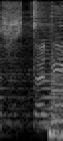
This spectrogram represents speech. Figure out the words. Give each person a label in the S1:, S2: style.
S1: destiny.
